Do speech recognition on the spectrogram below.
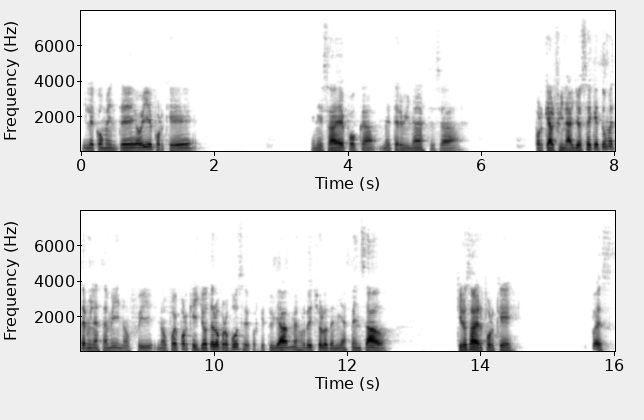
y le comenté, oye, ¿por qué en esa época me terminaste? O sea, porque al final yo sé que tú me terminaste a mí, no, fui, no fue porque yo te lo propuse, porque tú ya, mejor dicho, lo tenías pensado. Quiero saber por qué. Pues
